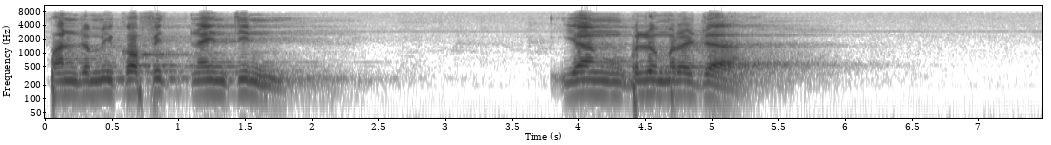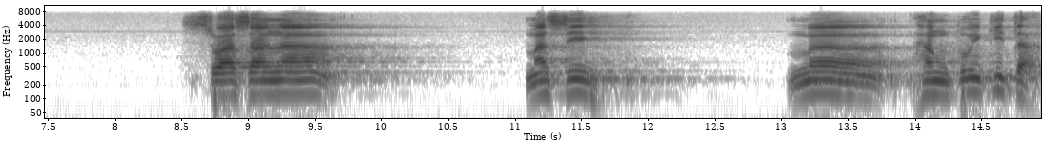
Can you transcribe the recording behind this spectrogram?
pandemi COVID-19 yang belum mereda Suasana masih menghantui kita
